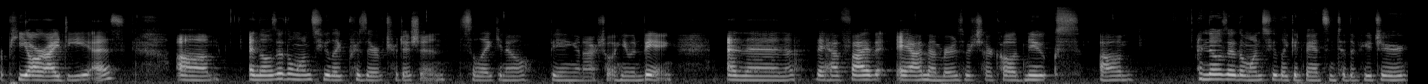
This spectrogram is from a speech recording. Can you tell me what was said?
or P R I D S, um, and those are the ones who like preserve tradition. So like you know being an actual human being, and then they have five AI members which are called Nukes, um, and those are the ones who like advance into the future.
